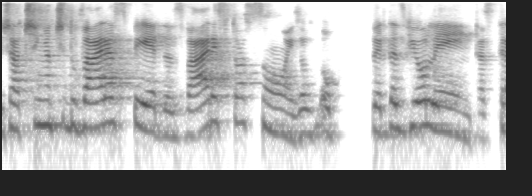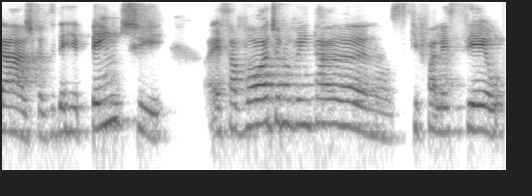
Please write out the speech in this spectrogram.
já tinha tido várias perdas, várias situações, ou, ou perdas violentas, trágicas, e de repente essa avó de 90 anos que faleceu,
